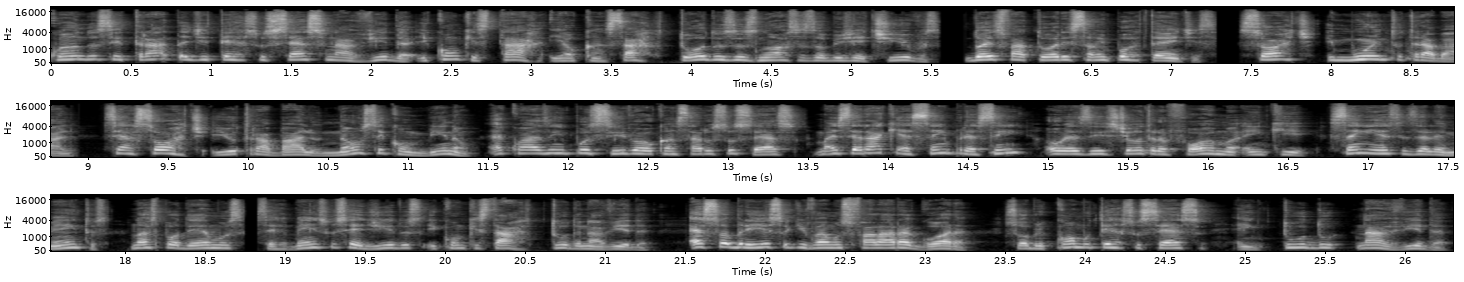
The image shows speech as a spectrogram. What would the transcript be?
Quando se trata de ter sucesso na vida e conquistar e alcançar todos os nossos objetivos, dois fatores são importantes: sorte e muito trabalho. Se a sorte e o trabalho não se combinam, é quase impossível alcançar o sucesso. Mas será que é sempre assim? Ou existe outra forma em que, sem esses elementos, nós podemos ser bem-sucedidos e conquistar tudo na vida? É sobre isso que vamos falar agora, sobre como ter sucesso em tudo na vida.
